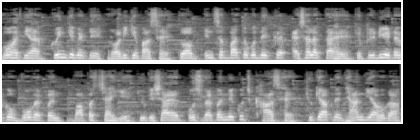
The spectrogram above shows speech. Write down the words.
वो हथियार क्वीन के बेटे रॉरी के पास है। तो अब इन सब बातों को देखकर ऐसा लगता है कि प्रीडिएटर को वो वेपन वापस चाहिए, क्योंकि शायद उस वेपन में कुछ खास है, क्योंकि आपने ध्यान दिया होगा,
